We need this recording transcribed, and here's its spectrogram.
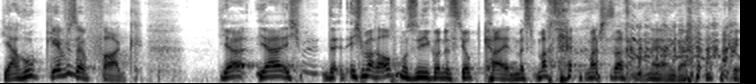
Ja, who gives a fuck? Ja, ja, ich, ich mache auch Musik und es juckt keinen. Es macht halt manche Sachen. Naja, egal. Okay.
